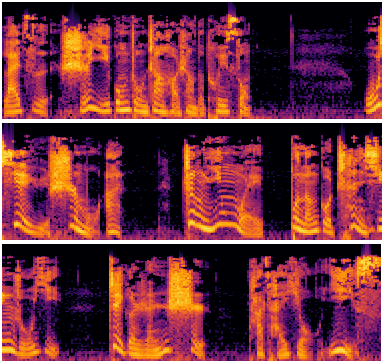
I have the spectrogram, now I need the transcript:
来自时宜公众账号上的推送：吴谢宇弑母案，正因为不能够称心如意，这个人世它才有意思。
